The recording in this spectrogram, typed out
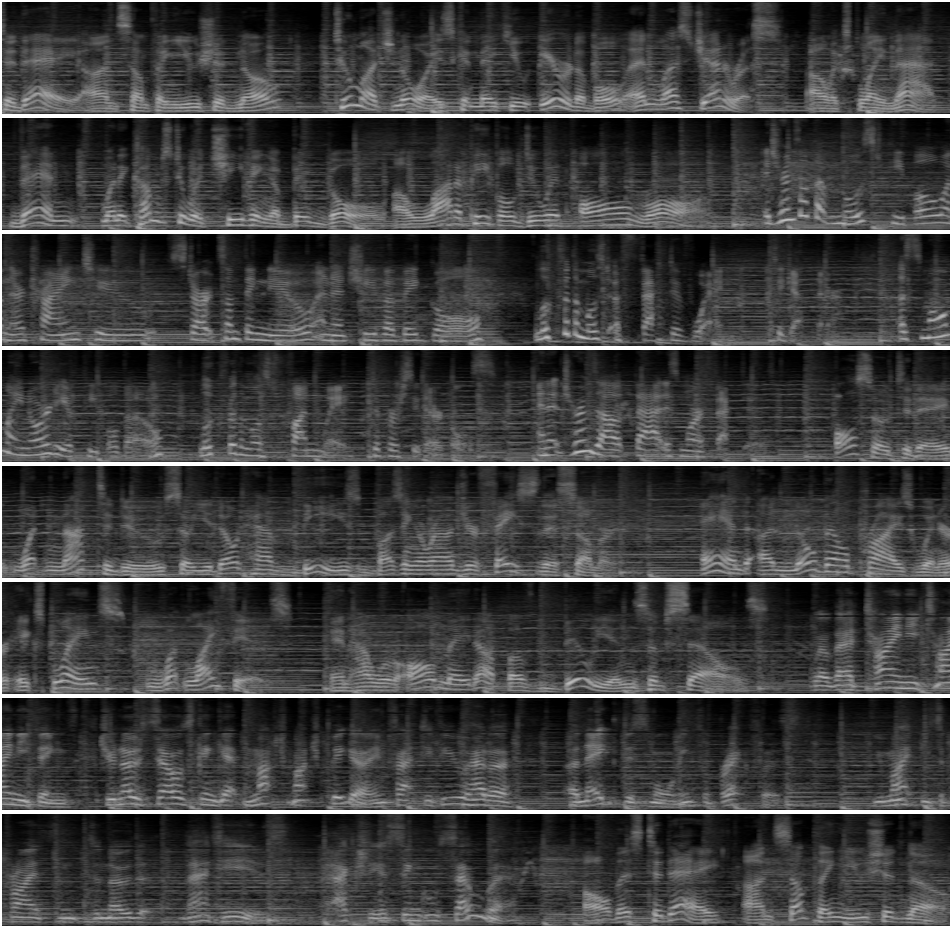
Today, on Something You Should Know, too much noise can make you irritable and less generous. I'll explain that. Then, when it comes to achieving a big goal, a lot of people do it all wrong. It turns out that most people, when they're trying to start something new and achieve a big goal, look for the most effective way to get there. A small minority of people, though, look for the most fun way to pursue their goals. And it turns out that is more effective. Also, today, what not to do so you don't have bees buzzing around your face this summer. And a Nobel Prize winner explains what life is and how we're all made up of billions of cells. Well, they're tiny, tiny things. Do you know cells can get much, much bigger? In fact, if you had a, an egg this morning for breakfast, you might be surprised to know that that is actually a single cell there. All this today on Something You Should Know.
